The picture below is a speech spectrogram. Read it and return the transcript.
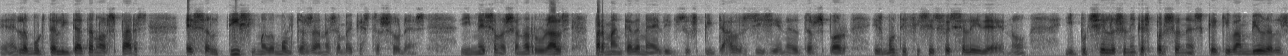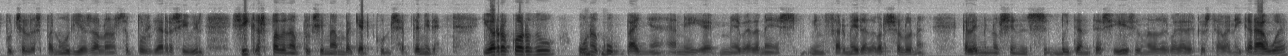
Eh? La mortalitat en els parcs és altíssima de moltes zones en aquestes zones, i més en les zones rurals, per manca de mèdics, hospitals, higiene de transport. És molt difícil fer-se la idea, no? I potser les úniques persones que aquí van viure, doncs potser les penúries a la nostra postguerra civil, sí que es poden aproximar amb aquest concepte. Mira, jo recordo una companya, amiga meva de més, infermera de Barcelona, que l'any 1986, una de les vegades que estava a Nicaragua,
